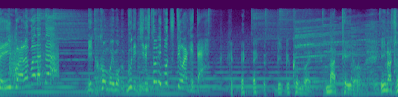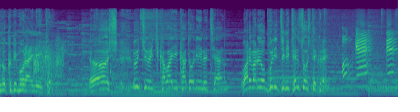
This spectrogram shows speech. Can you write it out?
全員バラバラだ。ビッグコンボイもブリッジで一人ぼっちってわけだ。ビッグコンボイ待っていろ。今その首もらいに行く。よし宇宙一可愛いカトリーヌちゃん。我々をブリッジに転送してくれ。オッケー転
